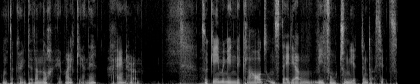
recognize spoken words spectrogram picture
und da könnt ihr dann noch einmal gerne reinhören. Also Gaming in the Cloud und Stadia, wie funktioniert denn das jetzt?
